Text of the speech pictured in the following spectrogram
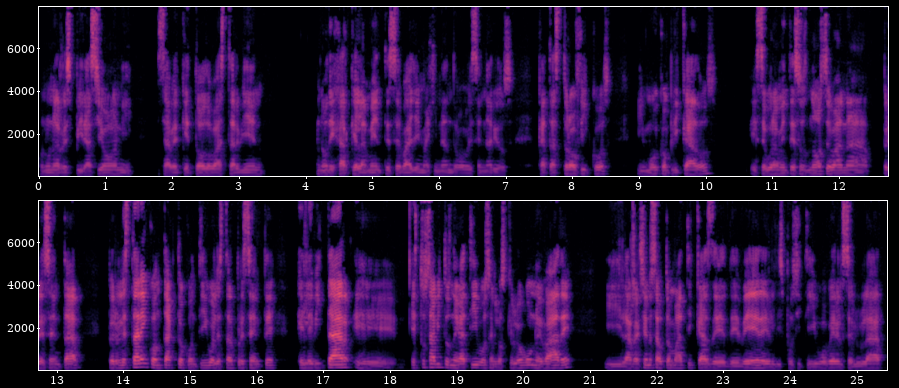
una respiración y, saber que todo va a estar bien, no dejar que la mente se vaya imaginando escenarios catastróficos y muy complicados, eh, seguramente esos no se van a presentar, pero el estar en contacto contigo, el estar presente, el evitar eh, estos hábitos negativos en los que luego uno evade y las reacciones automáticas de, ver el dispositivo, ver el celular,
